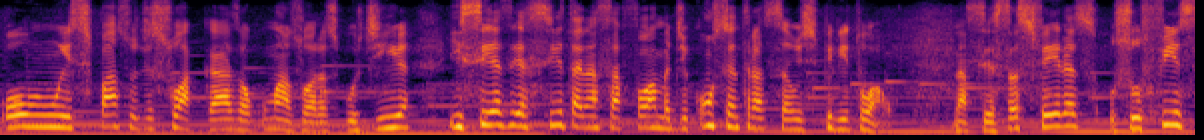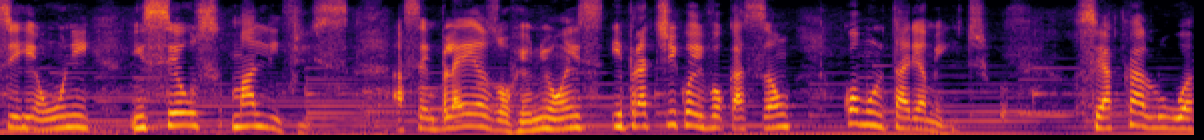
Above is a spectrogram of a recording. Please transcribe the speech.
ou em um espaço de sua casa algumas horas por dia e se exercita nessa forma de concentração espiritual. Nas sextas-feiras, os sufis se reúnem em seus malifres, assembleias ou reuniões e praticam a invocação comunitariamente. Se a calua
